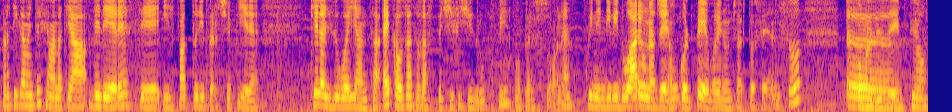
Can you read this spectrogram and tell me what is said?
praticamente siamo andati a vedere se il fatto di percepire che la disuguaglianza è causata da specifici gruppi o persone, quindi individuare una, un colpevole in un certo senso, come ad eh, esempio?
